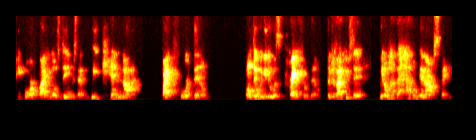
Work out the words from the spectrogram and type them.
people are fighting those demons that we cannot fight for them. Only thing we can do is pray for them. And just like you said, we don't have to have them in our space.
